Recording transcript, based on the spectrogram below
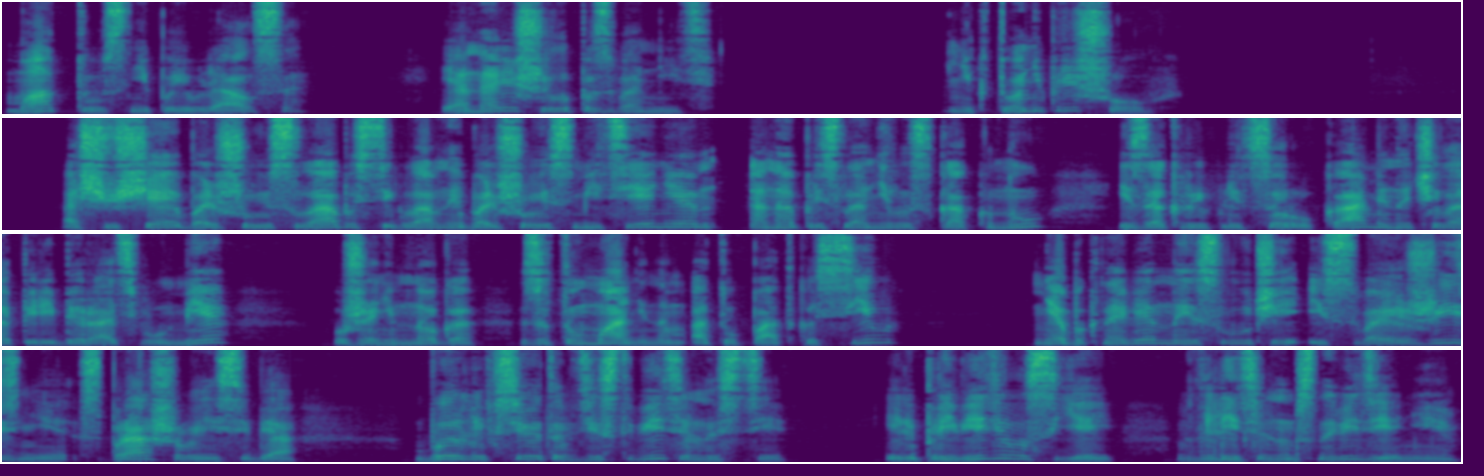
Маттус не появлялся, и она решила позвонить. Никто не пришел. Ощущая большую слабость и, главное, большое смятение, она прислонилась к окну и, закрыв лицо руками, начала перебирать в уме, уже немного затуманенным от упадка сил, необыкновенные случаи из своей жизни, спрашивая себя, было ли все это в действительности или привиделось ей в длительном сновидении.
